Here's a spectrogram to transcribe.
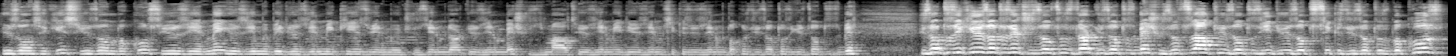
120, 121, 122, 123, 124, 125, 126, 127, 128, 129, 130, 131, 132, 133, 134, 135, 136, 137, 138, 139, 140, 141, 142, 143, 144,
